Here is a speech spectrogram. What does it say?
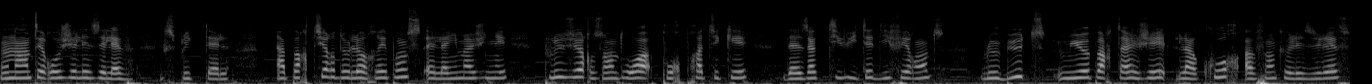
On a interrogé les élèves, explique-t-elle. À partir de leurs réponses, elle a imaginé plusieurs endroits pour pratiquer des activités différentes. Le but, mieux partager la cour afin que les élèves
